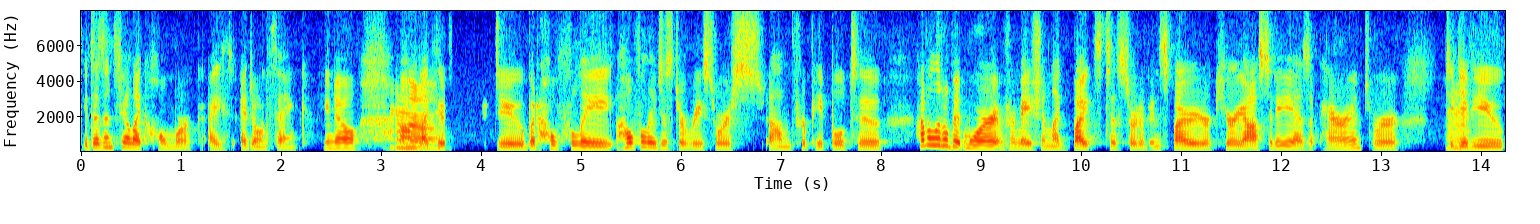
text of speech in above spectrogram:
it doesn't feel like homework, I, I don't think, you know, no. Um, like they do, but hopefully, hopefully just a resource um, for people to have a little bit more information, like bites to sort of inspire your curiosity as a parent or to mm. give you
